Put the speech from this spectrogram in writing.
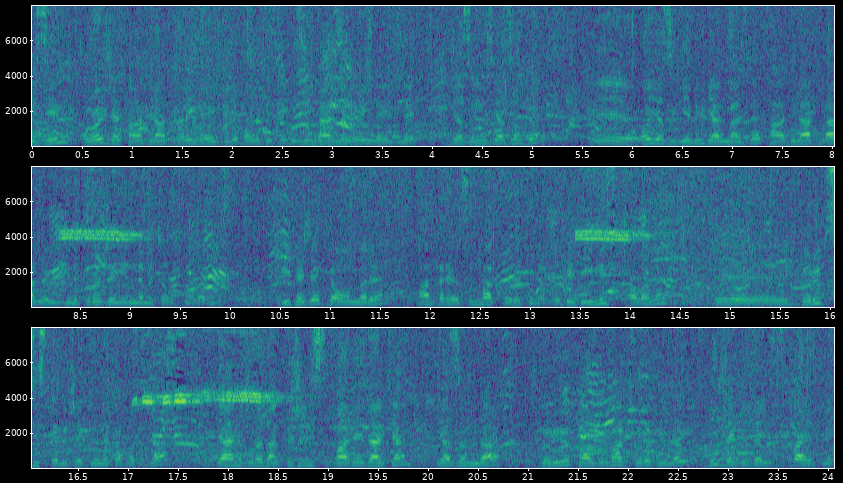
bizim proje tadilatlarıyla ilgili Balıkesir izin vermeleriyle ilgili yazımız yazıldı. Ee, o yazı gelir gelmez de tadilatlarla ilgili proje yenileme çalışmalarımız bitecek ve onları Ankara'ya sunmak suretiyle bu dediğimiz alanı e, körük sistemi şeklinde kapatacağız. Yani buradan kışın istifade ederken yazında körüğü kaldırmak suretiyle bu şekilde istifade, etmek,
